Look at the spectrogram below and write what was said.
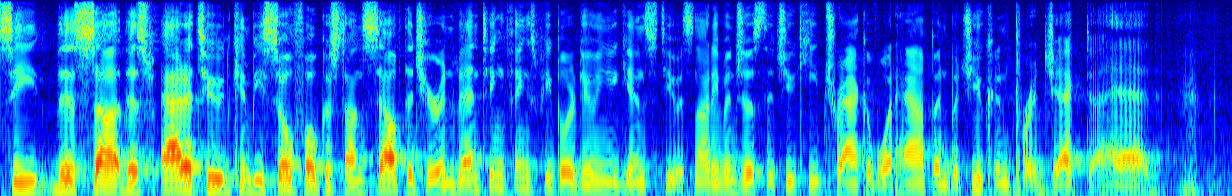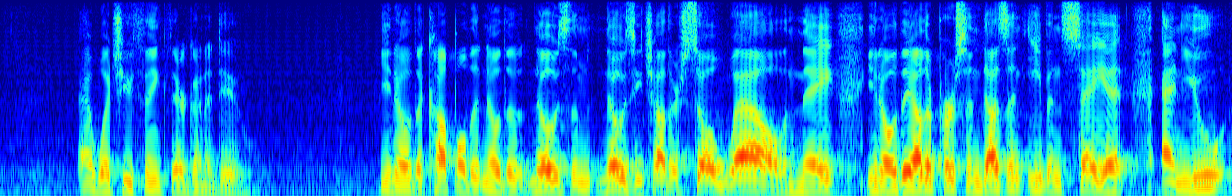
See, this, uh, this attitude can be so focused on self that you're inventing things people are doing against you. It's not even just that you keep track of what happened, but you can project ahead at what you think they're going to do you know, the couple that know the, knows, them, knows each other so well, and they, you know, the other person doesn't even say it, and you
